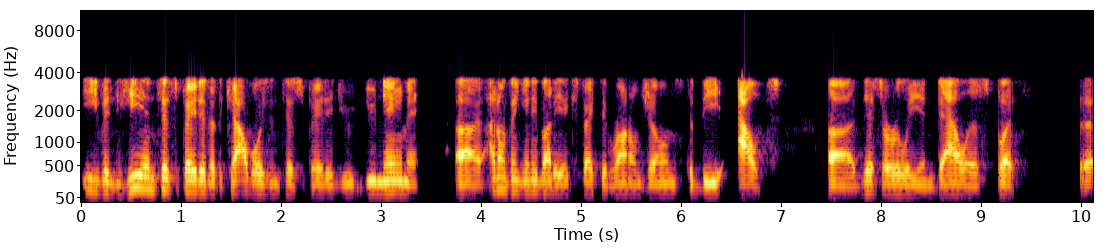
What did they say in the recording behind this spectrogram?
even he anticipated, that the Cowboys anticipated. You you name it. Uh, I don't think anybody expected Ronald Jones to be out uh, this early in Dallas, but uh,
